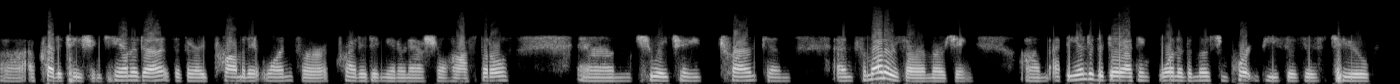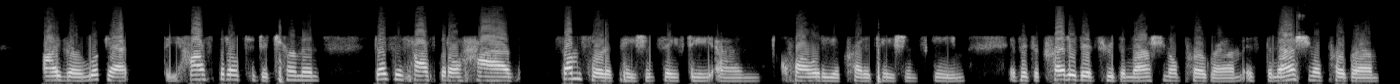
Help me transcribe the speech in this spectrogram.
Uh, Accreditation Canada is a very prominent one for accrediting international hospitals. And QHA Trent and, and some others are emerging. Um, at the end of the day, I think one of the most important pieces is to either look at the hospital to determine does this hospital have some sort of patient safety and quality accreditation scheme. If it's accredited through the national program, is the national program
